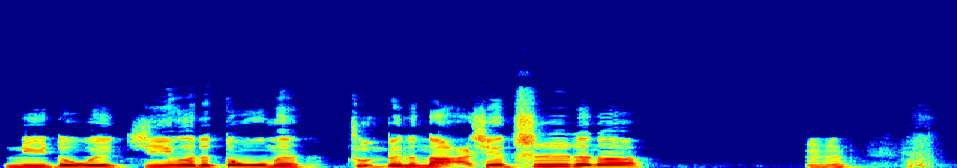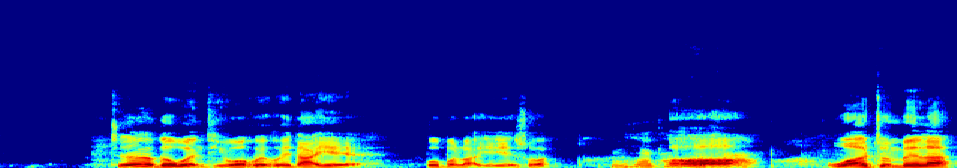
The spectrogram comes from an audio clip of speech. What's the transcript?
你都为饥饿的动物们准备了哪些吃的呢？”嗯，这个问题我会回答耶。波波老爷爷说：“哦，我准备了。”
